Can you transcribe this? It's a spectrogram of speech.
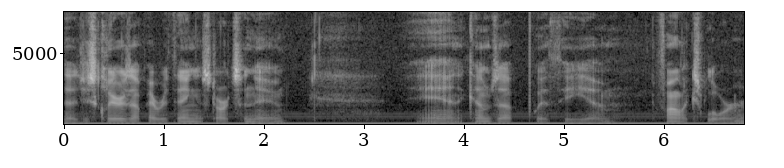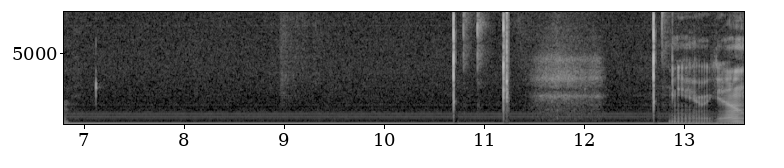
uh, just clears up everything and starts anew. And it comes up with the um, File Explorer. Go.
